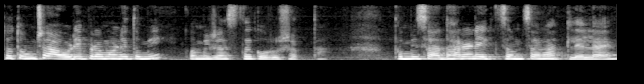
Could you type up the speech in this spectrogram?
तो तुमच्या आवडीप्रमाणे तुम्ही कमी जास्त करू शकता. तुम्ही साधारण एक चमचा घातलेला आहे.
